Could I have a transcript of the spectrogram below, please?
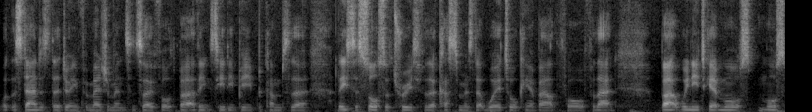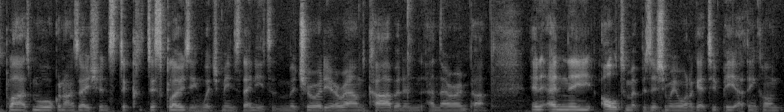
what the standards they're doing for measurements and so forth. But I think CDP becomes the at least a source of truth for the customers that we're talking about for for that. But we need to get more more suppliers, more organisations disclosing, which means they need the maturity around carbon and, and their own part. In, in the ultimate position we want to get to, Pete, I think on,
